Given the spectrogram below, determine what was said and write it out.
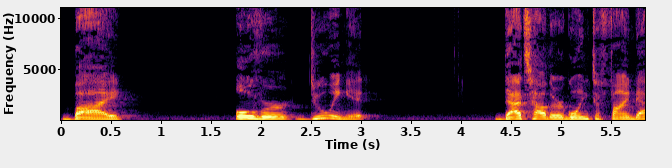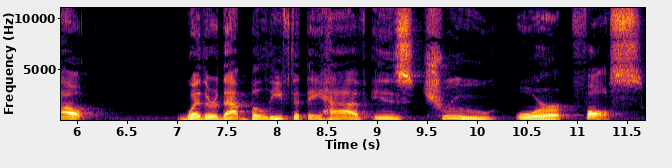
by overdoing it, that's how they're going to find out whether that belief that they have is true or false.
